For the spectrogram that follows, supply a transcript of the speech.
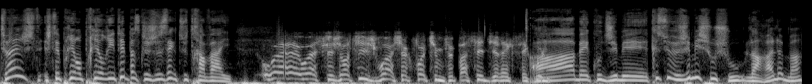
Tu vois, je t'ai pris en priorité parce que je sais que tu travailles. Ouais, ouais, c'est gentil, je vois à chaque fois tu me fais passer direct, c'est cool. Ah, ben écoute, j'ai mes, qu'est-ce que j'ai mes chouchous, Lara, le main.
